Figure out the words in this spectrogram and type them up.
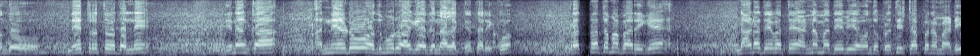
ಒಂದು ನೇತೃತ್ವದಲ್ಲಿ ದಿನಾಂಕ ಹನ್ನೆರಡು ಹದಿಮೂರು ಹಾಗೆ ಹದಿನಾಲ್ಕನೇ ತಾರೀಕು. ಪ್ರಪ್ರಥಮ ಬಾರಿಗೆ ನಾಡದೇವತೆ ಅಣ್ಣಮ್ಮ ದೇವಿಯ ಒಂದು ಪ್ರತಿಷ್ಠಾಪನೆ ಮಾಡಿ,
